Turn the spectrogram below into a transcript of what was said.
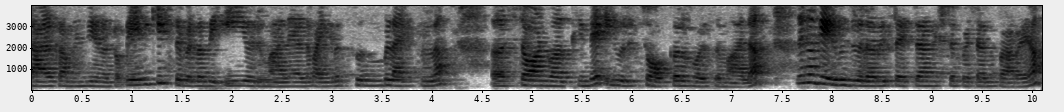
താഴെ കമന്റ് ചെയ്യണം കേട്ടോ. അപ്പോൾ എനിക്ക് ഇഷ്ടപ്പെട്ടത് ഈ ഒരു മാലയാണ്. ഭയങ്കര സിമ്പിൾ ആയിട്ടുള്ള സ്റ്റോൺ വർക്കിന്റെ ഈ ഒരു ചോക്കർ പോലത്തെ മാല. നിങ്ങൾക്ക് ഏത് ജ്വല്ലറി സെറ്റാണ് ഇഷ്ടപ്പെട്ടതെന്ന് പറയാം.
